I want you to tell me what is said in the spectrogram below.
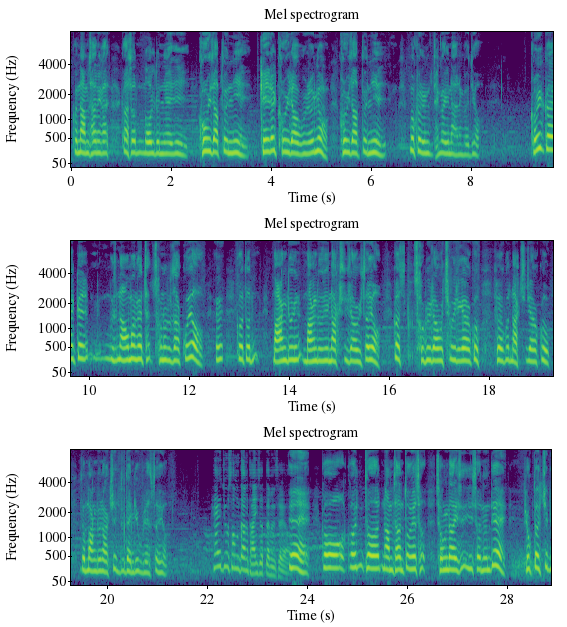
그 남산에 가, 가서 놀던 얘기, 거위 잡던 일, 개를 거위라고 그러요. 거위 잡던 일, 뭐 그런 생각이 나는 거죠. 거기가 그 무슨 나무만 손으로 잡고요. 예? 그것도 망두 망두리 낚시라고 있어요. 그 석유라고 치고 이렇게 갖고 그래갖고 낚시해갖고 또 망두 낚시도 댕기고 그랬어요. 해주 성당 다니셨다면서요? 예, 그그저 남산 쪽에 서, 성당에 있었는데 벽돌집이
